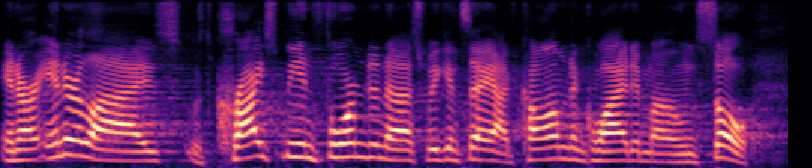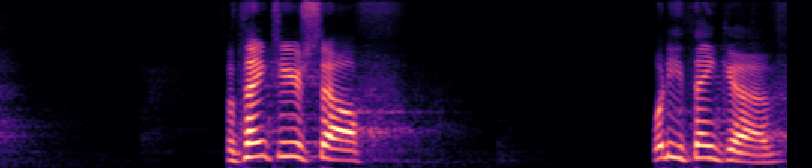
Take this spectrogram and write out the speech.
in our inner lives, with Christ being formed in us, we can say, I've calmed and quieted my own soul. So think to yourself, what do you think of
